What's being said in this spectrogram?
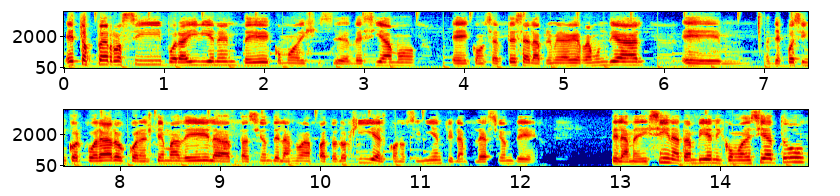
Estos perros sí, por ahí vienen de, como decíamos, eh, con certeza de la Primera Guerra Mundial, eh, después se incorporaron con el tema de la adaptación de las nuevas patologías, el conocimiento y la ampliación de, la medicina también, y como decía tú,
